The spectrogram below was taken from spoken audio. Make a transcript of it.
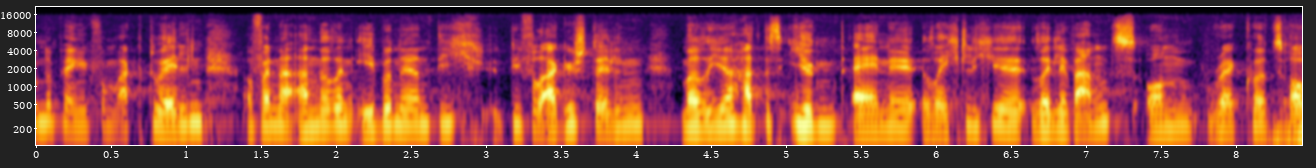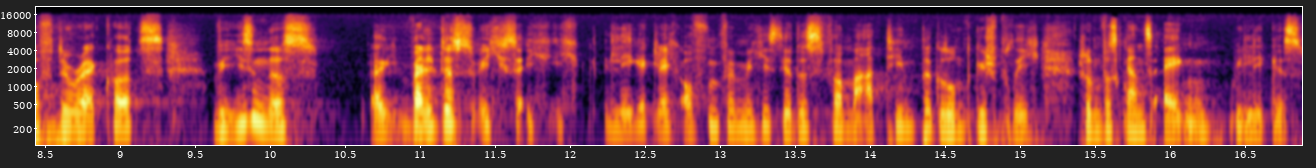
unabhängig vom Aktuellen, auf einer anderen Ebene an dich die Frage stellen, Maria, hat es irgendeine rechtliche Relevanz on Records, off the Records? Wie ist denn das? Äh, weil das, ich, ich, ich lege gleich offen, für mich ist ja das Format Hintergrundgespräch schon was ganz Eigenwilliges.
